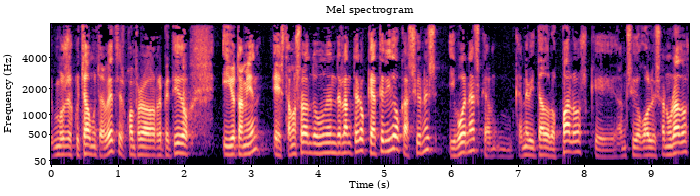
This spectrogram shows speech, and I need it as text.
hemos escuchado muchas veces, Juan lo ha repetido, y yo también, estamos hablando de un delantero que ha tenido ocasiones y buenas, que han, que han evitado los palos, que han sido goles anulados,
